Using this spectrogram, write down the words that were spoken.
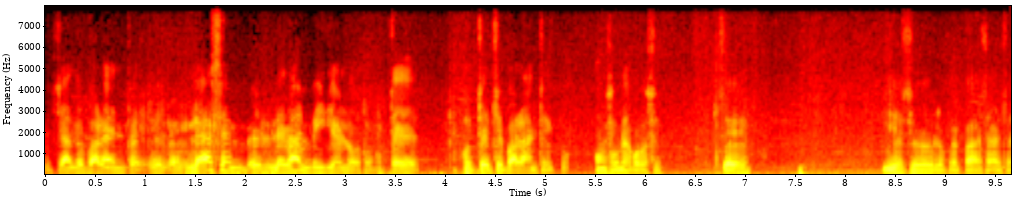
echando para adelante, eh, le, hacen, eh, le da envidia al otro que usted, que usted eche para adelante con- su negocio. Sí. Y eso es lo que pasa. sí.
